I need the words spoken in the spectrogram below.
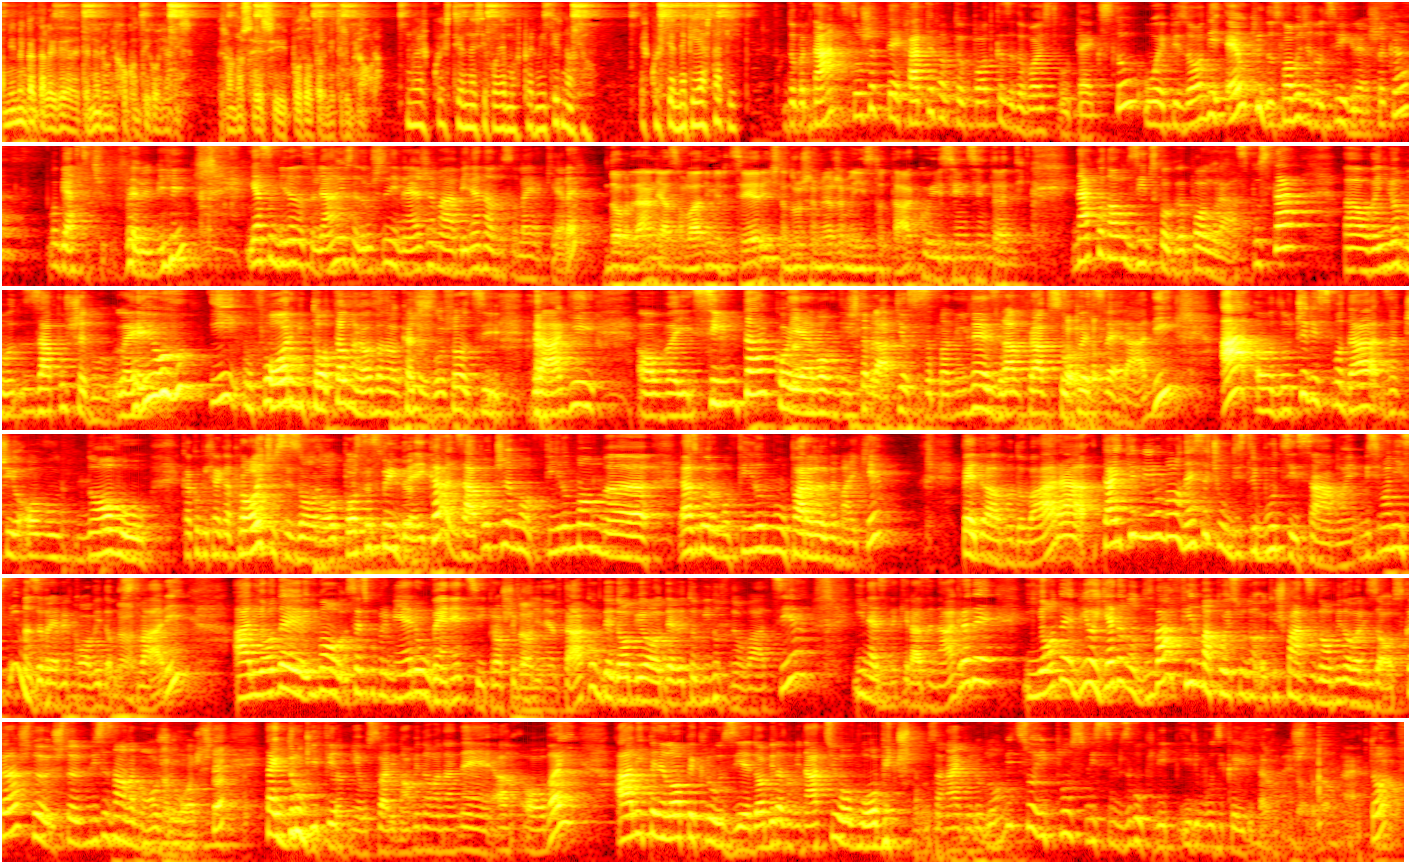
A mí me encanta la idea de tener un hijo contigo, Yanis, pero no sé si puedo permitírmelo ahora. No es cuestión de si podemos permitirnoslo. Es cuestión de que ya está aquí. Dobar dan, slušate Hartefaktov podcast Zadovoljstvo u tekstu u epizodi Eukrid oslobođen od svih grešaka. Objasnit ću, veruj mi. Ja sam Biljana Savljanović na društvenim mrežama Biljana, odnosno Leja Keller. Dobar dan, ja sam Vladimir Cerić, na društvenim mrežama isto tako i Sin Sintetik. Nakon ovog zimskog poluraspusta, ovaj, imamo zapušenu Leju i u formi totalnoj, odmah da vam kažem slušalci, dragi, ovaj, Sinta, koji je, evo, ništa, vratio se sa planine, zdrav, prav, super, sve radi. A odlučili smo da, znači, ovu novu, kako bih rekla, proleću sezonu, posle spring breaka, započnemo filmom, eh, razgovorom o filmu Paralelne majke, Pedra Almodovara. Taj film ima malo nesreću u distribuciji samoj. Mislim, on je snima za vreme COVID-a u Da. stvari, ali onda je imao svetsku premijeru u Veneciji prošle Da. godine, je tako, gde je dobio devetominutne ovacije i ne znam, neke razne nagrade. I onda je bio jedan od dva filma koji su španci nominovali za Oscara, što, što nisam znala da može Da može, uopšte. da. Taj drugi film je u stvari nominovan, a ne a, ovaj. Ali Penelope Cruz je dobila nominaciju ovu običnu za najbolju glumicu i plus, mislim, zvuk ili, ili muzika ili tako Da, nešto. dobro. Eto. Da.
